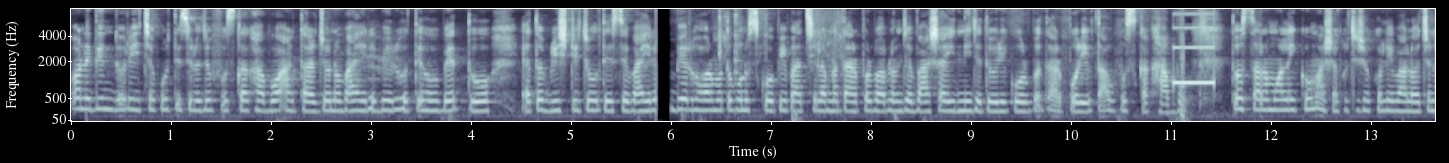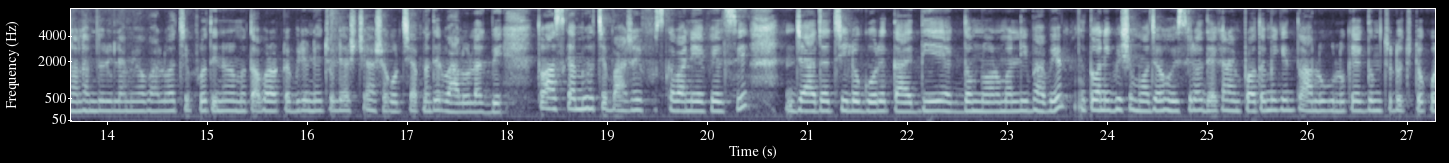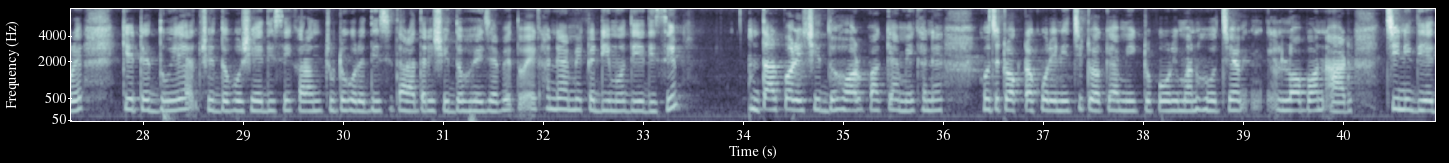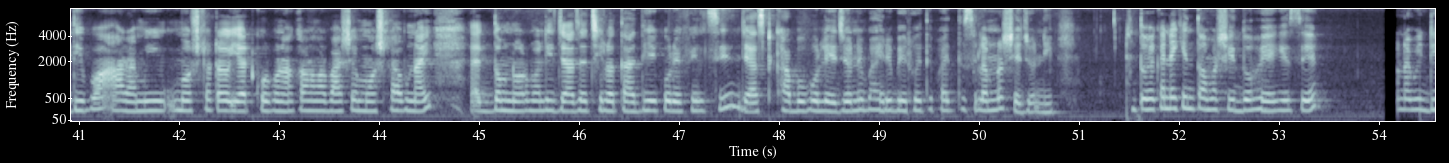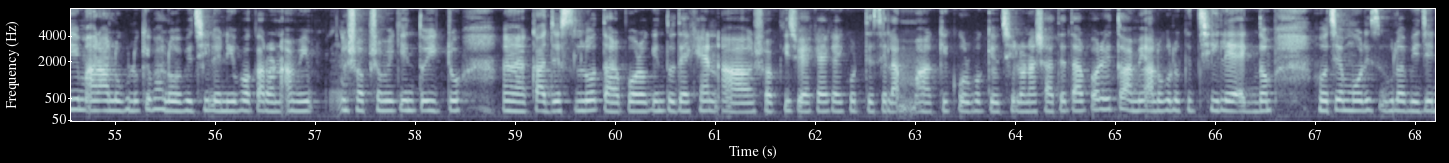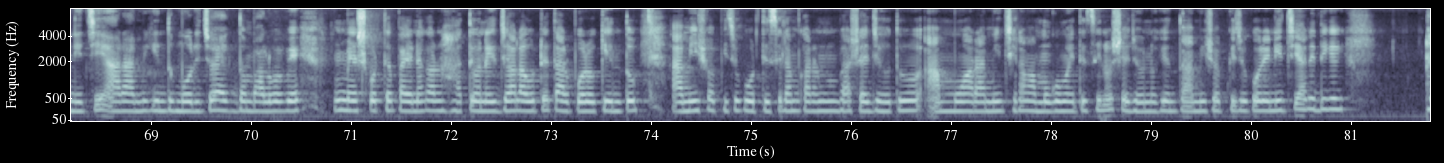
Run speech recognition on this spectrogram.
অনেকদিন ধরে ইচ্ছা করতেছিল যে ফুচকা খাব আর তার জন্য বাইরে বের হতে হবে, তো এত বৃষ্টি চলতেছে, বাইরে বের হওয়ার মতো কোনো স্কোপই পাচ্ছিলাম না। তারপর ভাবলাম যে বাসায় নিজে তৈরি করব, তারপরে তাও ফুচকা খাব। তো আসসালামু আলাইকুম, আশা করছি সকলেই ভালো আছেন। আলহামদুলিল্লাহ, আমিও ভালো আছি। প্রতিদিনের মতো আবার একটা ভিডিও নিয়ে চলে আসছি। আশা করছি আপনাদের ভালো লাগবে। তো আজকে আমি হচ্ছে বাসায় ফুচকা বানিয়ে ফেলছি। যা যা ছিল গড়ে তা দিয়ে একদম নর্মালিভাবে তো অনেক বেশি মজা হয়েছিল। দেখেন, আমি প্রথমে কিন্তু আলুগুলোকে একদম ছোটো ছোটো করে কেটে ধুয়ে সিদ্ধ বসিয়ে দিছি। কারণ ছোটো করে দিয়েছি তাড়াতাড়ি সিদ্ধ হয়ে যাবে। তো এখানে আমি একটা ডিমও দিয়ে দিছি। তারপরে সিদ্ধ হওয়ার পাকে আমি এখানে হচ্ছে টকটা করে নিচ্ছি। টকে আমি একটু পরিমাণ হচ্ছে লবণ আর চিনি দিয়ে দিব। আর আমি মশলাটা অ্যাড করব না, কারণ আমার বাসায় মশলাও নাই। একদম নর্মালি যা যা ছিল তা দিয়ে করে ফেলছি। জাস্ট খাব বলে এই জন্য বাইরে বের হইতে পারতেছিলাম না, সেজন্যই। তো এখানে কিন্তু আমার সিদ্ধ হয়ে গেছে। আমি ডিম আর আলুগুলোকে ভালোভাবে ছিলে নিব, কারণ আমি সবসময় কিন্তু একটু কাজে স্লো তারপরও কিন্তু দেখেন সব কিছু একা একাই করতেছিলাম আর কি করব কেউ ছিল না সাথে। তারপরেই তো আমি আলুগুলোকে ছিলে একদম হচ্ছে মরিচগুলো ভেজে নিচ্ছি, আর আমি কিন্তু মরিচও একদম ভালোভাবে ম্যাশ করতে পারি না, কারণ হাতে অনেক জ্বালা ওঠে, তারপরেও কিন্তু আমি সব কিছু করতেছিলাম, কারণ বাসায় যেহেতু আম্মু আর আমি ছিলাম, আম্মু ঘুমাইতেছিল, সেজন্য কিন্তু আমি সব কিছু করে নিচ্ছি, আর এদিকে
